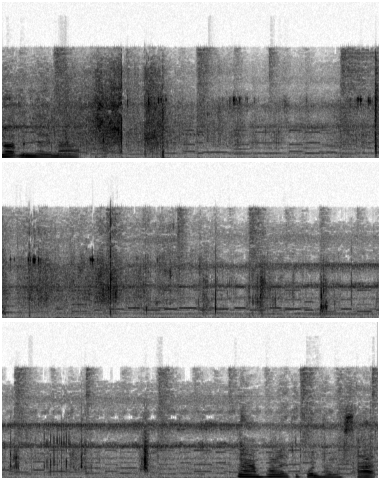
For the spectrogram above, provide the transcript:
ยอดมันใหญ่มากงามเพราะอะไรทุกคนธรรมชาติ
